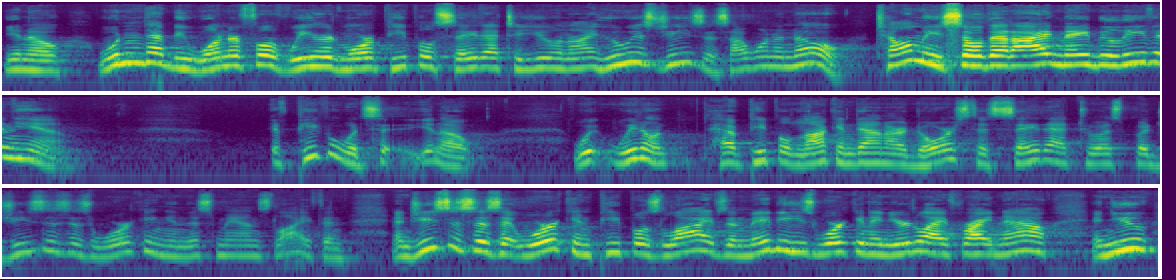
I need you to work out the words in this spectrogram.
you know, wouldn't that be wonderful if we heard more people say that to you and I? Who is Jesus? I want to know. Tell me so that I may believe in him. If people would say, you know, we, we don't have people knocking down our doors to say that to us, but Jesus is working in this man's life. And, and Jesus is at work in people's lives, and maybe he's working in your life right now. And you,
